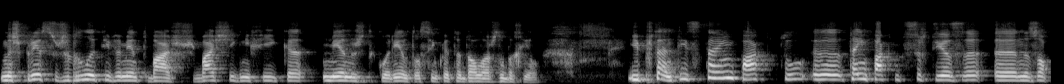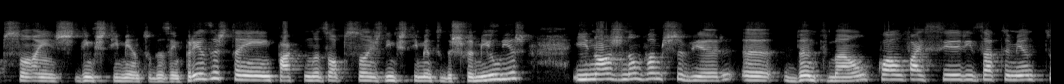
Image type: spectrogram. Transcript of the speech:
mas preços relativamente baixos. Baixo significa menos de 40 ou 50 dólares o barril. E, portanto, isso tem impacto, uh, tem impacto de certeza uh, nas opções de investimento das empresas, tem impacto nas opções de investimento das famílias e nós não vamos saber uh, de antemão qual vai ser exatamente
